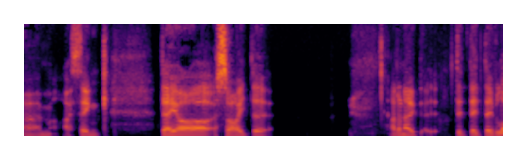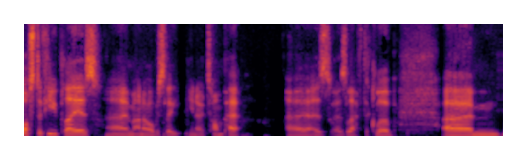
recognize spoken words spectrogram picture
Um, I think they are a side that, I don't know, they, have lost a few players. Um, and obviously, you know, Tom Pett uh, has, has left the club. Um,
